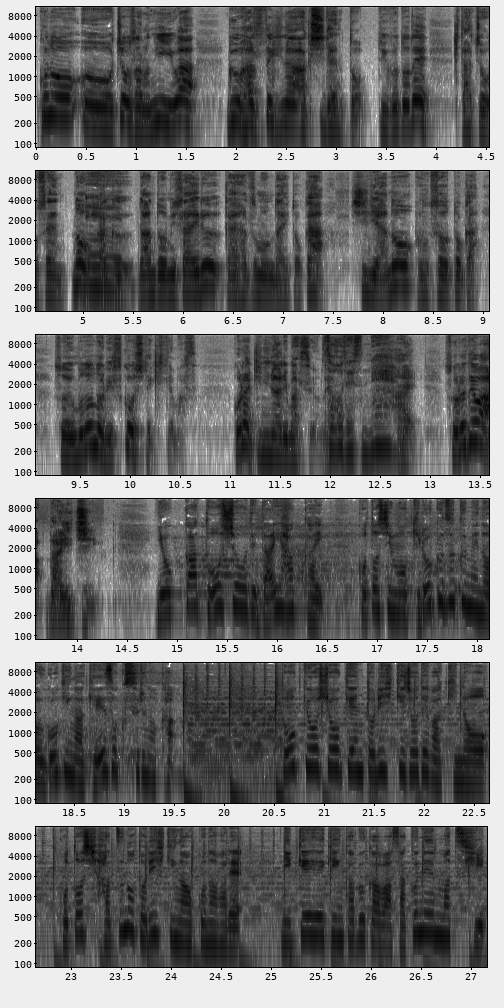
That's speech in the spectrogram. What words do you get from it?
この調査の2位は偶発的なアクシデントということで北朝鮮の核弾道ミサイル開発問題とか、シリアの紛争とかそういうもののリスクを指摘しています。これは気になりますよね。そうですね。はい。それでは第1位。4日東証で大発会。今年も記録ずくめの動きが継続するのか。東京証券取引所では昨日、今年初の取引が行われ、日経平均株価は昨年末比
